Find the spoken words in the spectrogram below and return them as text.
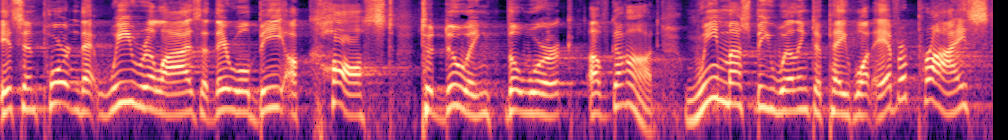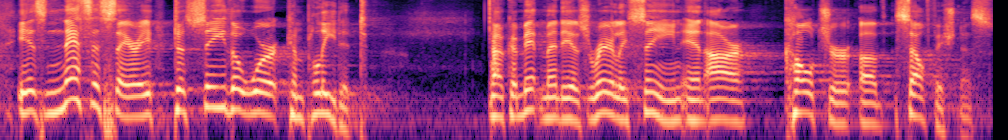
it's important that we realize that there will be a cost to doing the work of God. We must be willing to pay whatever price is necessary to see the work completed. Now, commitment is rarely seen in our culture of selfishness.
